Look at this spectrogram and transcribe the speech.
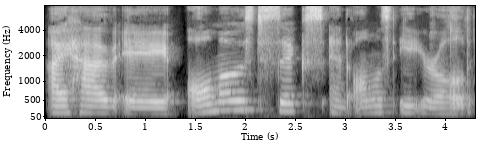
I have a almost six and almost eight year old.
